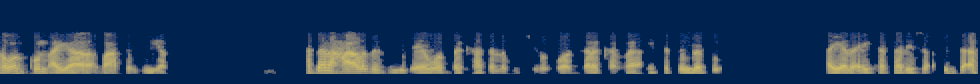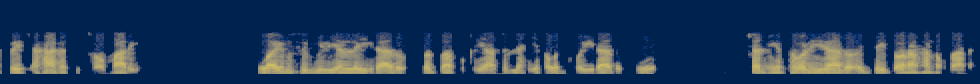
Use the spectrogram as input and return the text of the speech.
toban kun ayaa maarta ugu yar. Haddana xaalada guud ee wadanka hadda lagu jiro waan garan karnaa inta dowladdu ayada ay ka taliso inta afreej ahaan haddi soomaaliya. Waa imse milyan la yidhaahdo dad baa ku qiyaaso lix iyo toban koo yidhaahdo kuwo shan iyo toban yidhaahdo intay doonaan ha noqdaan.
